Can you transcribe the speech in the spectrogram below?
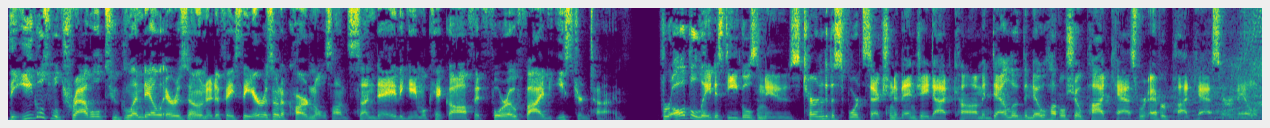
The Eagles will travel to Glendale, Arizona to face the Arizona Cardinals on Sunday. The game will kick off at 4:05 Eastern Time. For all the latest Eagles news, turn to the sports section of NJ.com and download the No Huddle Show podcast wherever podcasts are available.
